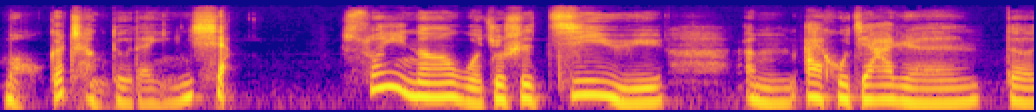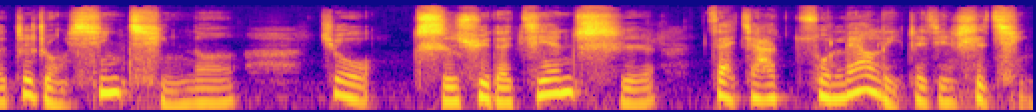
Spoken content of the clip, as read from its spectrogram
某个程度的影响，所以呢，我就是基于嗯爱护家人的这种心情呢，就持续的坚持在家做料理这件事情。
